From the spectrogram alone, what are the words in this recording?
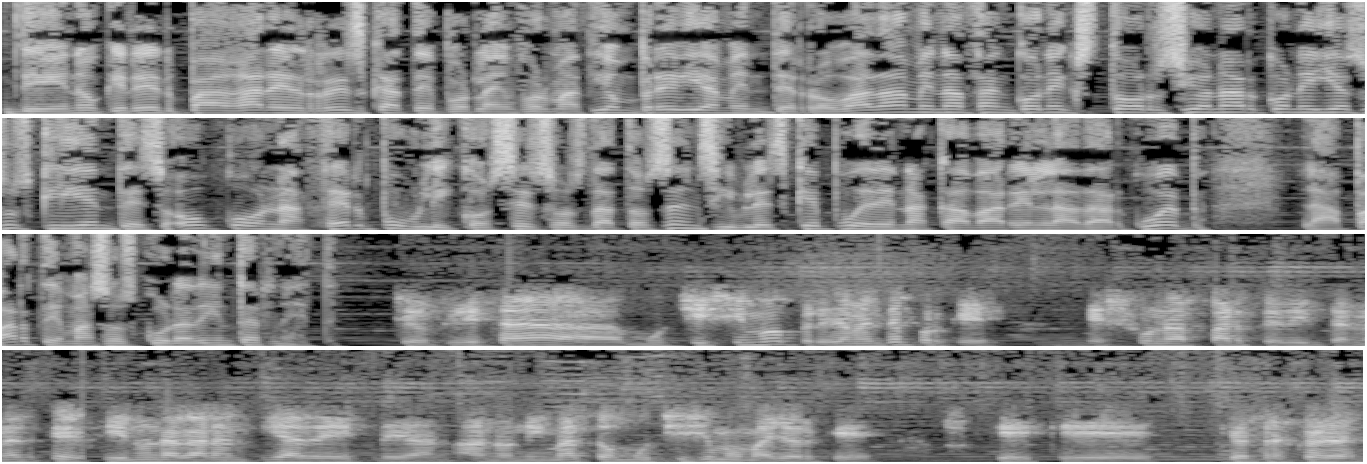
De no querer pagar el rescate por la información previamente robada, amenazan con extorsionar con ella a sus clientes o con hacer públicos esos datos sensibles que pueden acabar en la dark web, la parte más oscura de Internet. Se utiliza muchísimo precisamente porque es una parte de Internet que tiene una garantía de, de anonimato muchísimo mayor que que, que, que, otras cosas.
